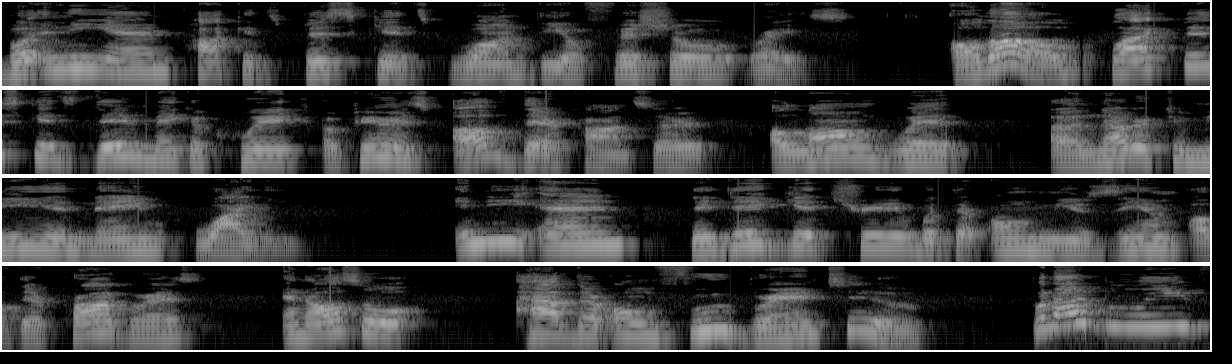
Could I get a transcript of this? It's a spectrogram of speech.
but in the end, Pockets Biscuits won the official race. Although Black Biscuits did make a quick appearance of their concert along with another comedian named Whitey. In the end, they did get treated with their own museum of their progress and also have their own food brand too. But I believe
